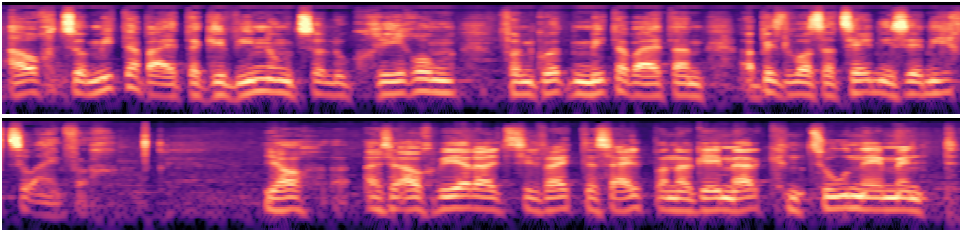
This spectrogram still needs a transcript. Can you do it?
auch zur Mitarbeitergewinnung, zur Lukrierung von guten Mitarbeitern ein bisschen was erzählen, ist ja nicht so einfach. Ja, also auch wir als Silvretta Seilbahn AG merken zunehmend,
